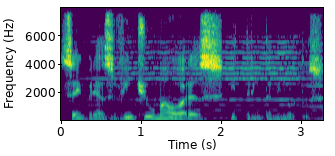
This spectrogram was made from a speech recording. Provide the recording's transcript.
sempre às 21 horas e 30 minutos.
